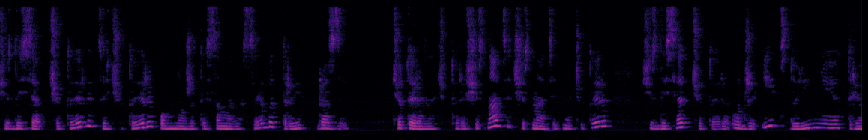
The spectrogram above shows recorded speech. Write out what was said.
64 це 4 помножити саме на себе 3 рази. 4 на 4 16, 16 на 4 64. Отже, х дорівнює 3.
